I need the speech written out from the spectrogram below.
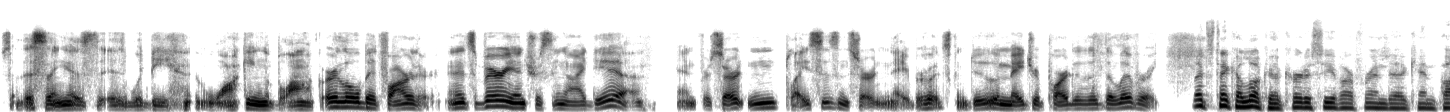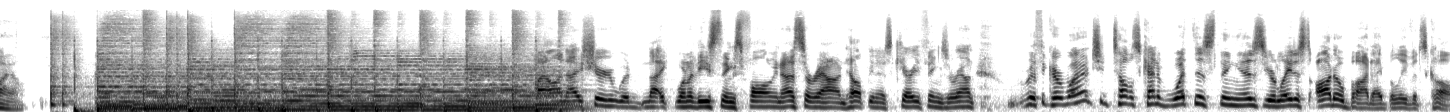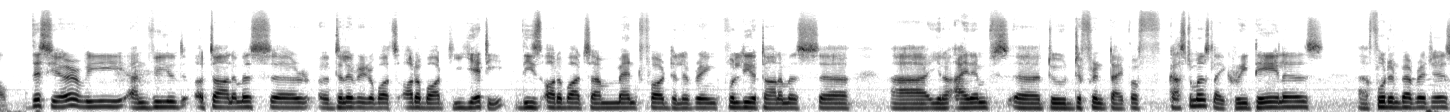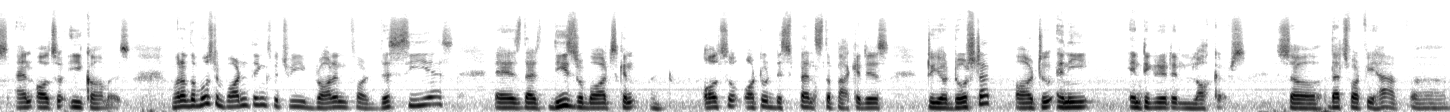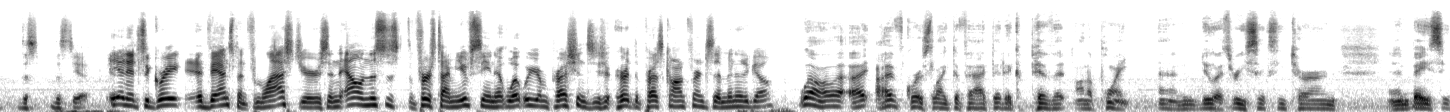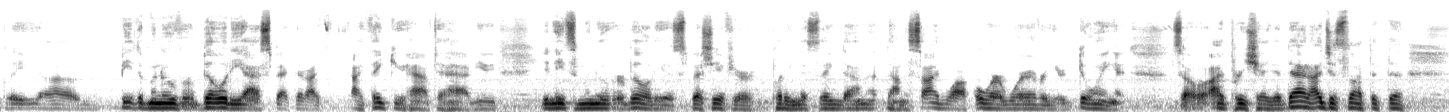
So this thing is is would be walking the block or a little bit farther. And it's a very interesting idea. And for certain places and certain neighborhoods can do a major part of the delivery. Let's take a look, uh, courtesy of our friend uh, Ken Pyle. I sure would like one of these things following us around, helping us carry things around. Ritukar, why don't you tell us kind of what this thing is, your latest Ottobot, I believe it's called? This year, we unveiled autonomous uh, uh, delivery robots, Ottobot Yeti. These Ottobots are meant for delivering fully autonomous, uh, uh, you know, items uh, to different type of customers like retailers, uh, food and beverages, and also e-commerce. One of the most important things which we brought in for this CES is that these robots can also auto dispense the packages to your doorstep or to any integrated lockers. So that's what we have uh, this this year. Yeah, And it's a great advancement from last year's. And Alan, this is the first time you've seen it. What were your impressions? You heard the press conference a minute ago. Well, I, I of course like the fact that it could pivot on a point and do a 360 turn, and basically uh, be the maneuverability aspect that I I think you have to have. You you need some maneuverability, especially if you're putting this thing down down the sidewalk or wherever you're doing it. So I appreciated that. I just thought that the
